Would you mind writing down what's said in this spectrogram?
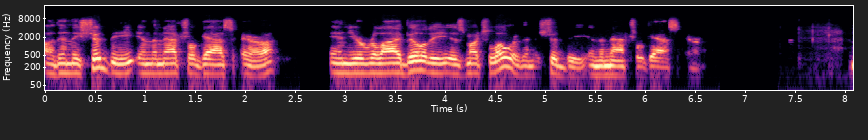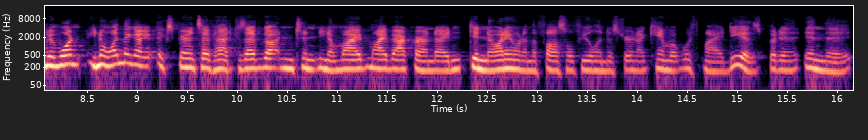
uh, than they should be in the natural gas era, and your reliability is much lower than it should be in the natural gas era. I mean, one you know one thing I experience I've had because I've gotten to you know my my background I didn't know anyone in the fossil fuel industry and I came up with my ideas. But in, in the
